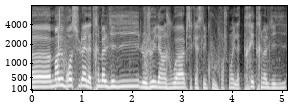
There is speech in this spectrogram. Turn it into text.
euh, Mario Bros, celui-là, il a très mal vieilli. Le jeu, il est injouable, ça casse les couilles. Franchement, il a très très mal vieilli.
